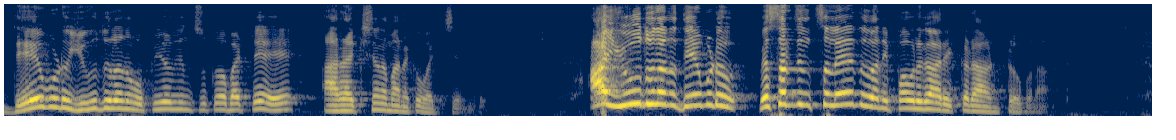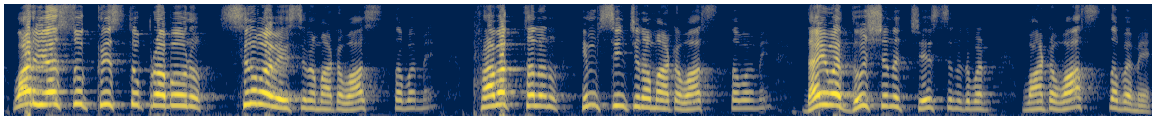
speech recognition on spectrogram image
దేవుడు యూదులను ఉపయోగించుకోబట్టే ఆ రక్షణ మనకు వచ్చింది. ఆ యూదులను దేవుడు విసర్జించలేదు అని పౌలు గారు ఇక్కడ అంటూ ఉన్నాడు. వారు యేసు క్రీస్తు ప్రభువును సిలువ వేసిన మాట వాస్తవమే. ప్రవక్తలను హింసించిన మాట వాస్తవమే. దైవ దూషణ చేసినటువంటి మాట వాస్తవమే.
